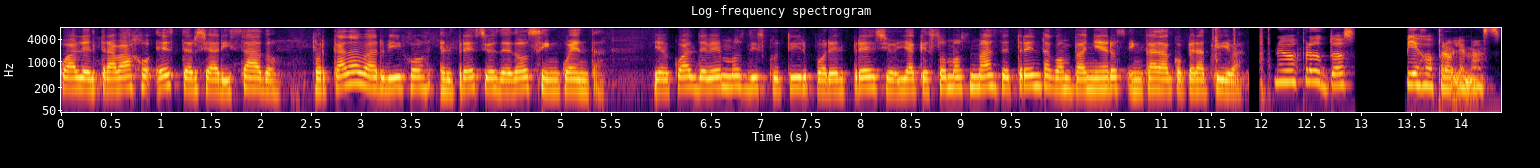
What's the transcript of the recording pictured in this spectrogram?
cual el trabajo es terciarizado. Por cada barbijo el precio es de 2.50 y el cual debemos discutir por el precio ya que somos más de 30 compañeros en cada cooperativa. Nuevos productos, viejos problemas.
